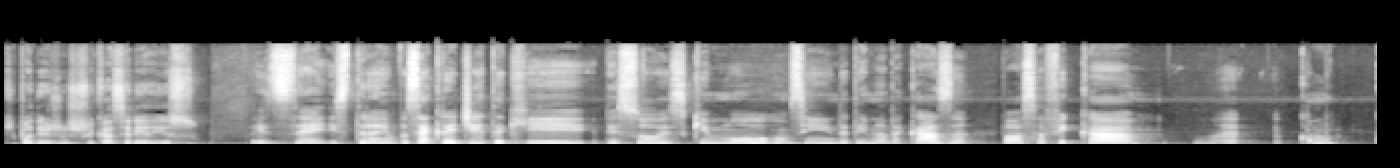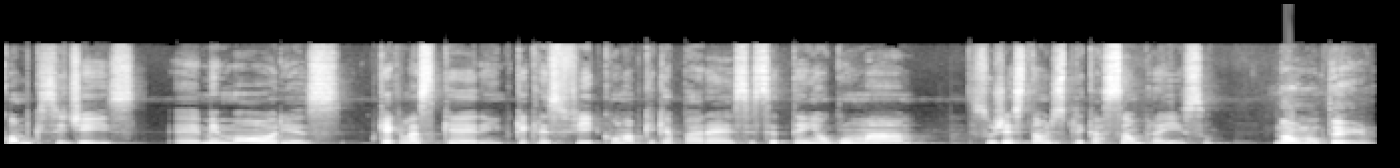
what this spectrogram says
que poderia justificar seria isso. Pois é, estranho. Você acredita que pessoas que morram assim, em determinada casa possa ficar eh, como como que se diz? É, memórias? O que, é que elas querem? Por que, que eles ficam lá? Por que, que aparece? Você tem alguma sugestão de explicação para isso? Não, não tenho.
